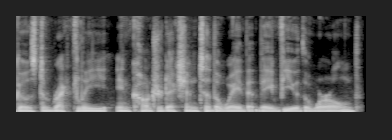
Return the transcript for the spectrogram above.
goes directly in contradiction to the way that they view the world,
